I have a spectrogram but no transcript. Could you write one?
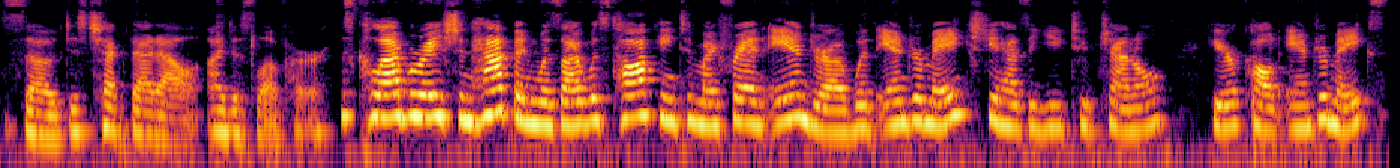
So just check that out. I just love her. This collaboration happened was I was talking to my friend Andra with Andra Makes. She has a YouTube channel here called Andra Makes.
